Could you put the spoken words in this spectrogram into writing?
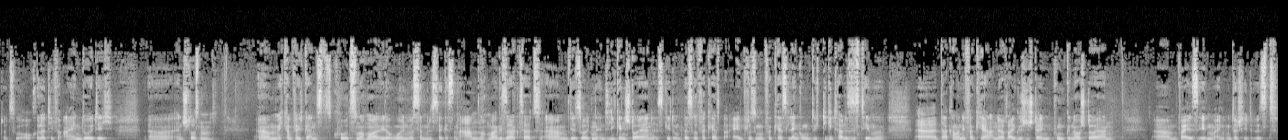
dazu auch relativ eindeutig äh, entschlossen. Ähm, ich kann vielleicht ganz kurz nochmal wiederholen, was der Minister gestern Abend nochmal gesagt hat. Ähm, wir sollten intelligent steuern. Es geht um bessere Verkehrsbeeinflussung und Verkehrslenkung durch digitale Systeme. Äh, da kann man den Verkehr an neuralgischen Stellen punktgenau steuern, ähm, weil es eben ein Unterschied ist,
